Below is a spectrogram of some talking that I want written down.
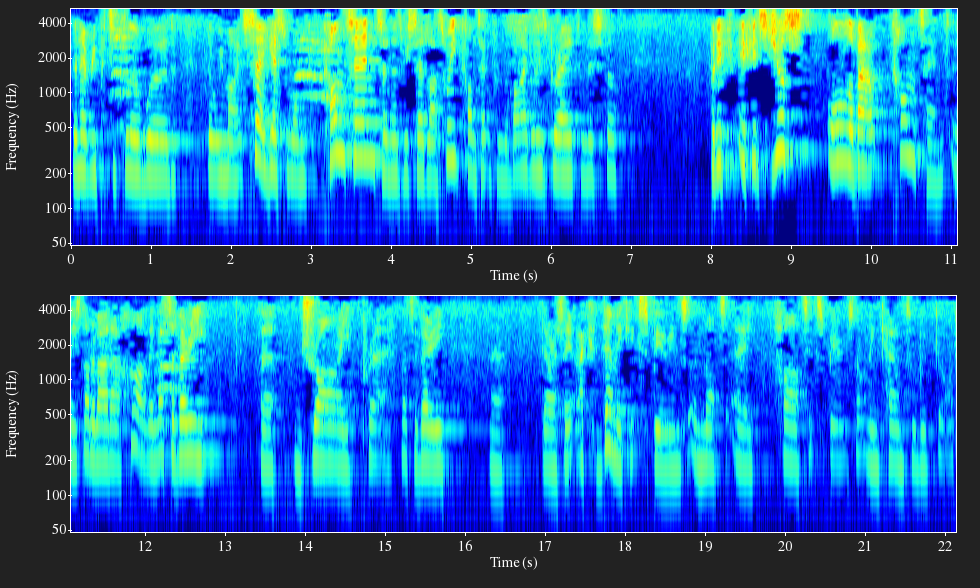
than every particular word that we might say. Yes, we want content, and as we said last week, content from the Bible is great and this stuff. But if, if it's just all about content and it's not about our heart, then that's a very uh, dry prayer. That's a very, uh, dare I say, academic experience and not a heart experience, not an encounter with God.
